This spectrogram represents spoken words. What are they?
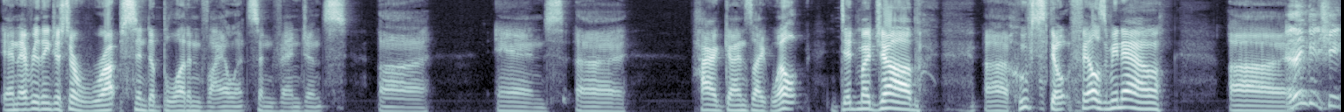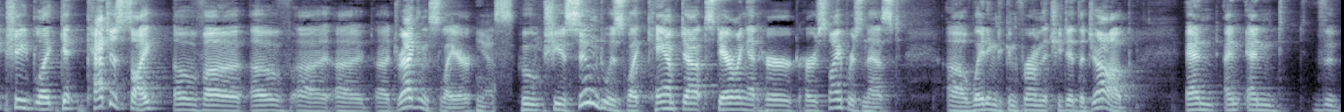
And everything just erupts into blood and violence and vengeance. Uh, and, uh, hired guns like, well, did my job. Uh, hoofs don't fails me now. Uh, And then she she like get catches sight of uh of uh, uh, uh Dragon Slayer, yes. who she assumed was like camped out staring at her her sniper's nest, uh, waiting to confirm that she did the job, and and and the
